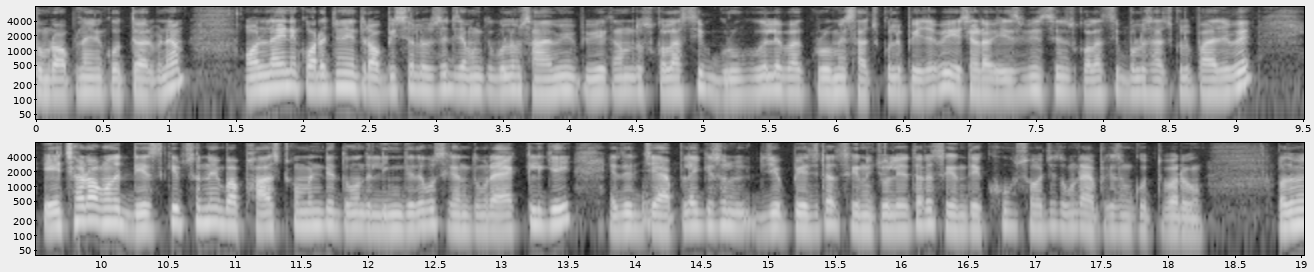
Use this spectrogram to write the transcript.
তোমরা অফলাইনে করতে পারবে না। অনলাইনে করার জন্য এদের অফিসিয়াল ওয়েবসাইট যেমন কি বললাম, স্বামী বিবেকানন্দ স্কলারশিপ গুগলে বা ক্রোমে সার্চ করলে পেয়ে যাবে। এছাড়াও এসবি স্কলারশিপ বলে সার্চ করলে পাওয়া যাবে। এছাড়াও আমাদের ডেসক্রিপশনে বা ফার্স্ট কমেন্টে তোমাদের লিঙ্ক দিয়ে দেবো। সেখানে তোমরা এক ক্লিকেই এদের যে অ্যাপ্লিকেশন যে পেজটা সেখানে চলে যেতে পারো। সেখান থেকে খুব সহজে তোমরা অ্যাপ্লিকেশন করতে পারো। প্রথমে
